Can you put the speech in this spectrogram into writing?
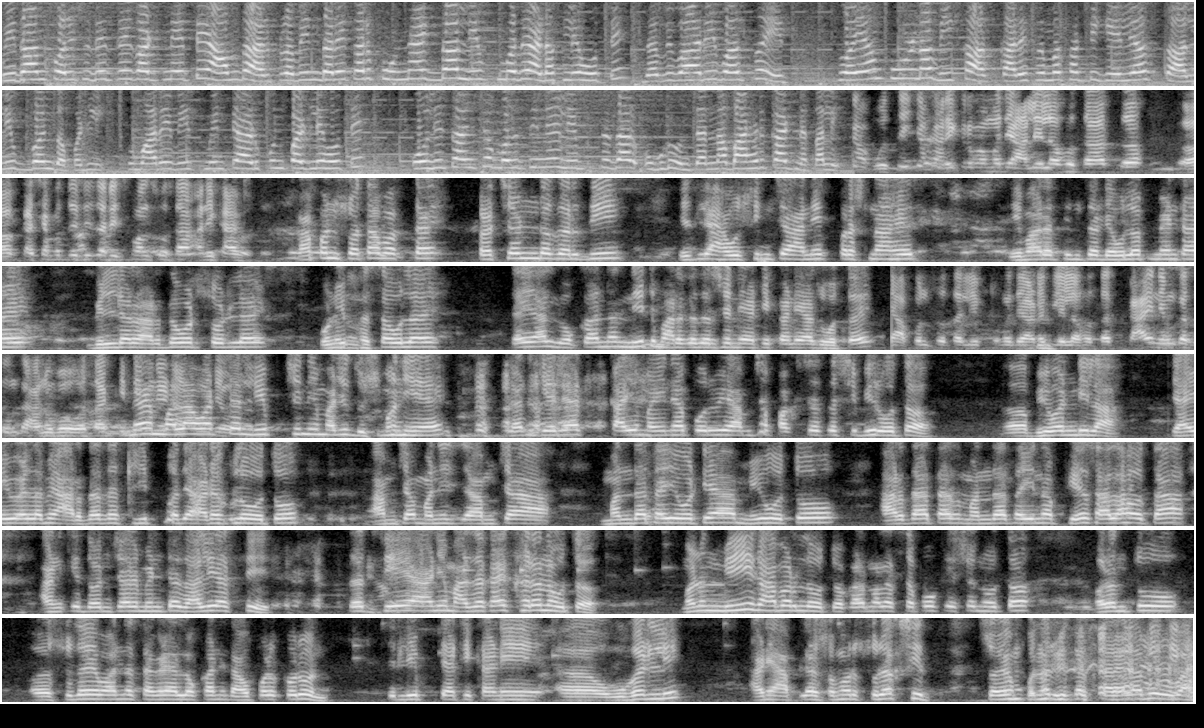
विधान परिषदेचे गटनेते आमदार प्रवीण दरेकर पुन्हा एकदा लिफ्टमध्ये अडकले होते. रविवारी वसईत स्वयंपूर्ण विकास कार्यक्रमासाठी गेले असता लिफ्ट बंद पडली. सुमारे वीस मिनिटे अडकून पडले होते. पोलिसांच्या मदतीने लिफ्टचे दार उघडून त्यांना बाहेर काढण्यात आले. वसईच्या कार्यक्रमामध्ये आलेला होता. तर कशा पद्धतीचा रिस्पॉन्स होता आणि काय होतं? आपण स्वतः बघताय प्रचंड गर्दी. इथल्या हाऊसिंगचे अनेक प्रश्न आहेत. इमारतींचं डेव्हलपमेंट आहे. बिल्डर अर्धवट सोडलंय. कोणी फसवलंय तर या लोकांना नीट मार्गदर्शन या ठिकाणी आज होत आहे आपण स्वतः लिफ्टमध्ये अडकलेला होता. काय नेमका तुमचा अनुभव होता किती नाही मला वाटतं? लिफ्टची नी माझी दुश्मनी आहे. कारण गेल्याच काही महिन्यापूर्वी आमच्या पक्षाचं शिबिर होतं भिवंडीला. त्याही वेळेला मी अर्धा तास लिफ्टमध्ये अडकलो होतो. आमच्या मनीष आमच्या मंदाताई होत्या मी होतो. अर्धा तास मंदाताईनं फेस आला होता. आणखी दोन चार मिनिटं झाली असती. तर ते आणि माझं काय खरं नव्हतं. म्हणून मीही घाबरलो होतो कारण मला सपोकेशन होतं. परंतु सुदैवानं सगळ्या लोकांनी धावपळ करून ती लिफ्ट त्या ठिकाणी उघडली आणि आपल्यासमोर सुरक्षित स्वयंपुनर्विकास करायला मी उभा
